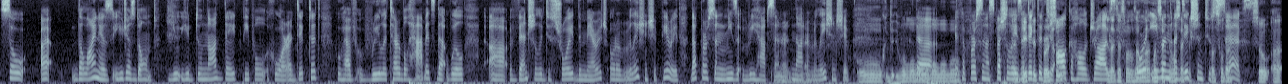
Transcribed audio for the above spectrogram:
So, I, the line is you just don't. You you do not date people who are addicted, who have really terrible habits that will uh, eventually destroy the marriage or a relationship. Period. That person needs a rehab center, not a Mm. relationship. Oh, d- whoa, whoa, The- whoa. If a person, especially, is Addicted addicted to alcohol, drugs, Let's- let's- hold on, or one- one second, even second. addiction to Let's hold on. sex. So uh,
